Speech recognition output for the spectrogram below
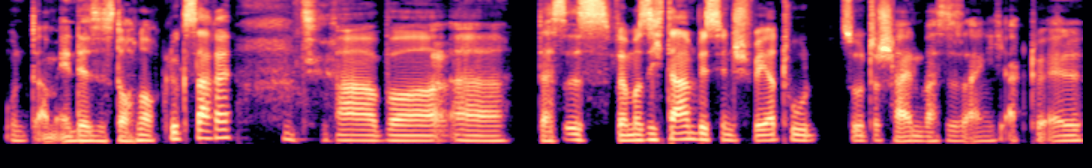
und am Ende ist es doch noch Glückssache. Aber äh, das ist, wenn man sich da ein bisschen schwer tut, zu unterscheiden, was ist eigentlich aktuell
